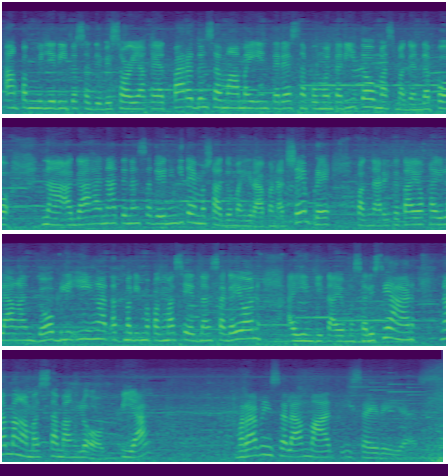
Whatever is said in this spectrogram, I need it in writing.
ang pamilya rito sa Divisoria. Kaya para dun sa mga may interes na pumunta rito, mas maganda po na agahan natin ang sagayon. Hindi tayo masyado mahirapan. At syempre, pag narito tayo, kailangan doble ingat at maging mapagmasid ng sagayon ay hindi tayo masalisihan ng mga masamang loob. Pia? Maraming salamat, Isay Reyes.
